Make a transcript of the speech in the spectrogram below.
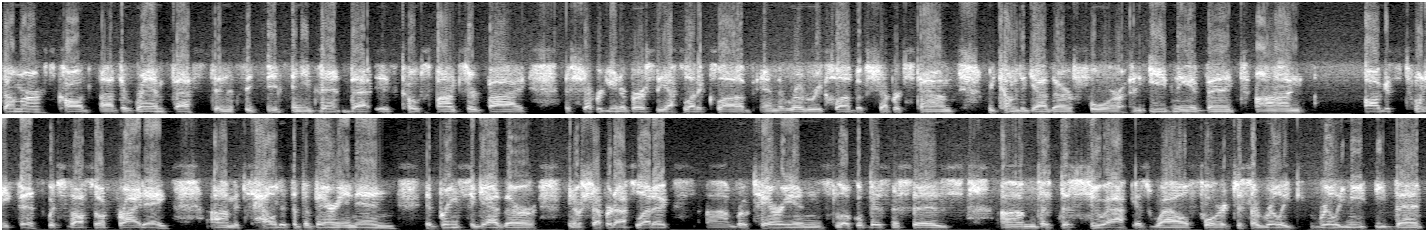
summer. It's called uh, the Ram Fest, and it's, a, it's an event that is co-sponsored by the Shepherd University Athletic Club and the Rotary Club of Shepherdstown. We come together for an evening event on August 25th, which is also a Friday. Um, it's held at the Bavarian Inn. It brings together, you know, Shepherd Athletics, um, Rotarians, local businesses, um, the, the SUAC as well for just a really, really neat event.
